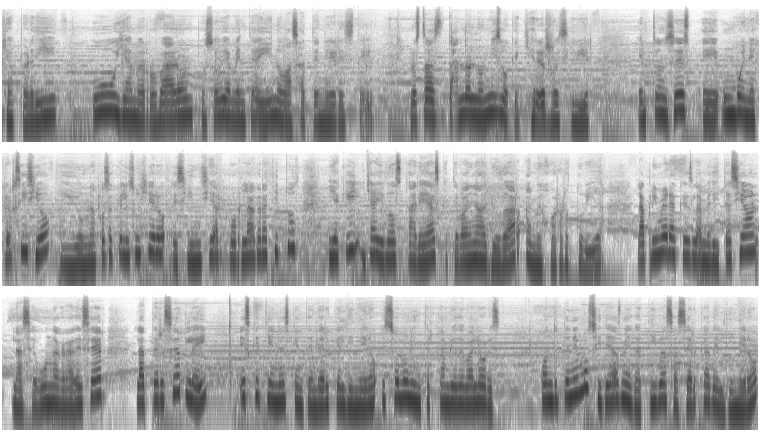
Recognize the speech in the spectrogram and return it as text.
ya perdí, uy, ya me robaron, pues obviamente ahí no vas a tener este, no estás dando lo mismo que quieres recibir. Entonces, eh, un buen ejercicio y una cosa que les sugiero es iniciar por la gratitud. Y aquí ya hay dos tareas que te van a ayudar a mejorar tu vida. La primera que es la meditación, la segunda agradecer. La tercera ley es que tienes que entender que el dinero es solo un intercambio de valores. Cuando tenemos ideas negativas acerca del dinero,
